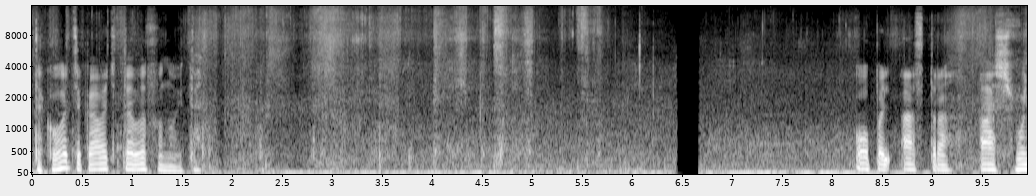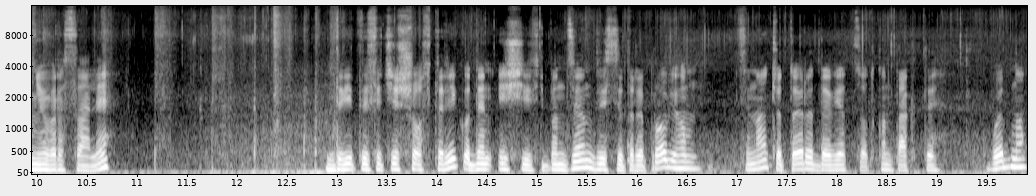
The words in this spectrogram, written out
Такого цікавить, телефонуйте. Opel Astra H в універсалі. 2006 рік, 1,6 бензин, 203 пробігом. Ціна 4900. Контакти видно.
